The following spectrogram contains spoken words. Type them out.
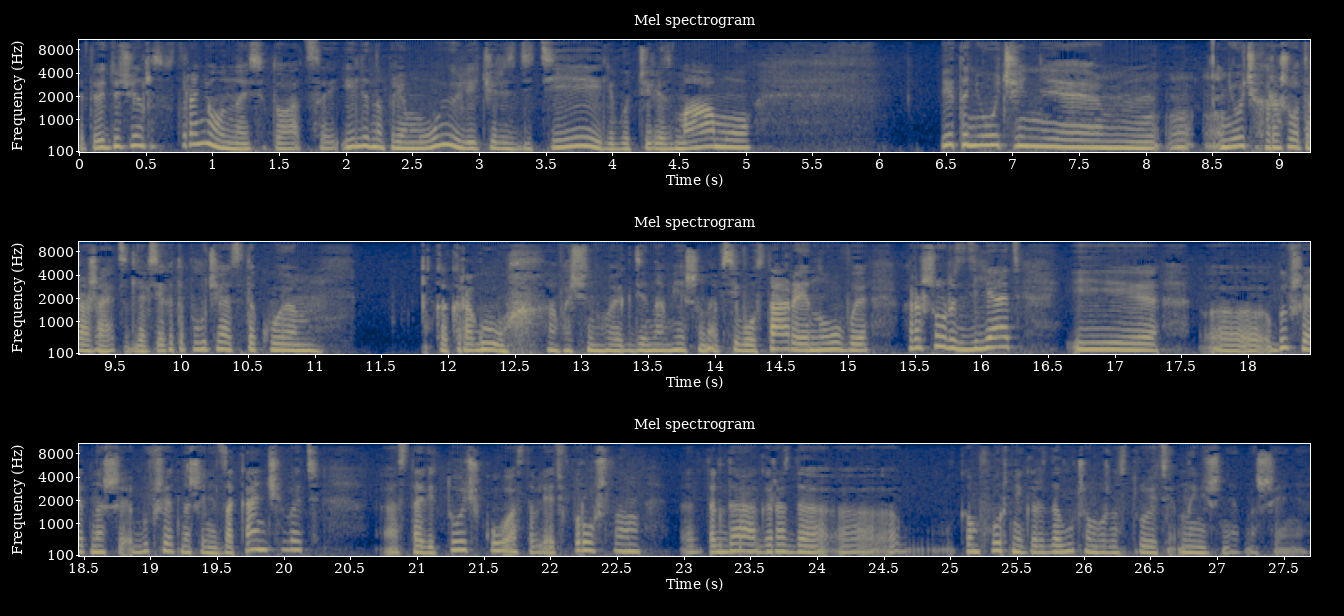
Это ведь очень распространенная ситуация. Или напрямую, или через детей, или вот через маму. И это не очень, эм, не очень хорошо отражается для всех. Это получается такое как рагу овощное, где намешано всего старое, новое. Хорошо разделять и э, бывшие, отнош... бывшие отношения заканчивать, ставить точку, оставлять в прошлом. Тогда гораздо э, комфортнее, гораздо лучше можно строить нынешние отношения.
